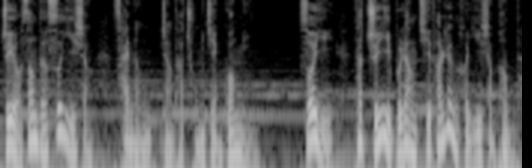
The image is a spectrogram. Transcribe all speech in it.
只有桑德斯医生才能让他重见光明，所以他执意不让其他任何医生碰他。”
